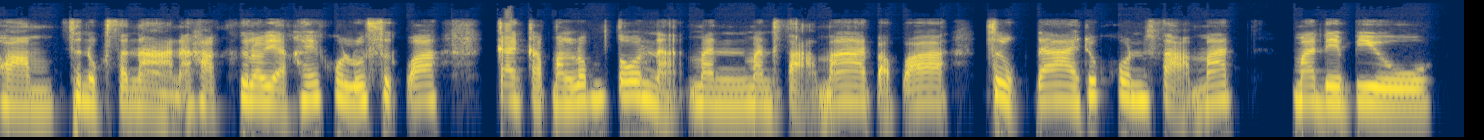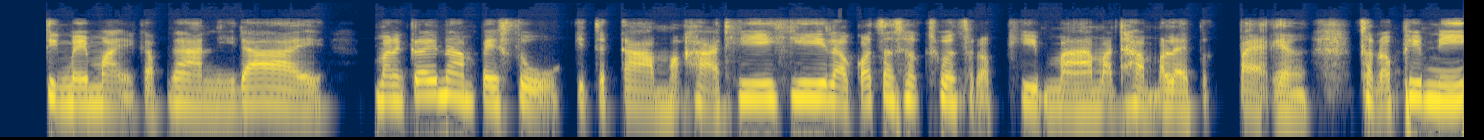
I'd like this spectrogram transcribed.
ความสนุกสนานนะคะ คือเราอยากให้คนรู้สึกว่าการกลับมาเริ่มต้นอะมันมันสามารถแบบว่าสนุกได้ทุกคนสามารถมาเดบิวต์สิ่งใหม่ ๆ กับงานนี้ได้ มันก็ได้นำไปสู่กิจกรรมอะค่ะที่ที่เราก็จะเชิญชวนสำหรับพิมพ์มามาทำอะไรแปลกๆอย่างสำหรับพิมพ์นี้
